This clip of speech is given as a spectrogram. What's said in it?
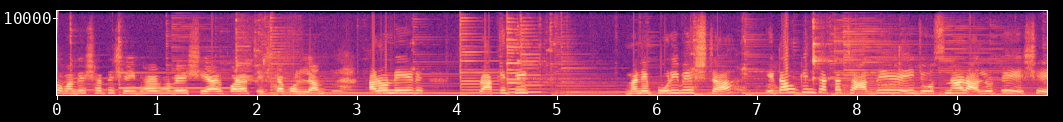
তোমাদের সাথে সেইভাবেভাবে শেয়ার করার চেষ্টা করলাম। কারণ এর প্রাকৃতিক মানে পরিবেশটা, এটাও কিন্তু একটা চাঁদের এই জ্যোৎস্নার আলোতে এসে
